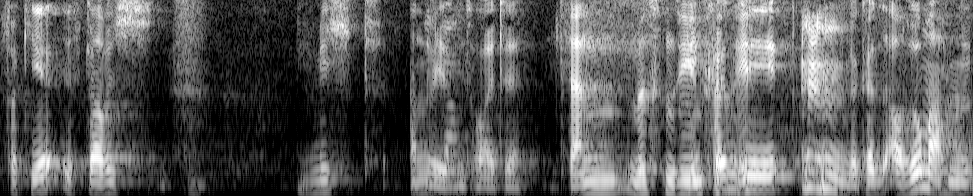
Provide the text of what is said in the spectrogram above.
Verkehr ist, glaube ich, nicht anwesend heute. Dann müssten Sie. Den können Sie, wir können es auch so machen.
